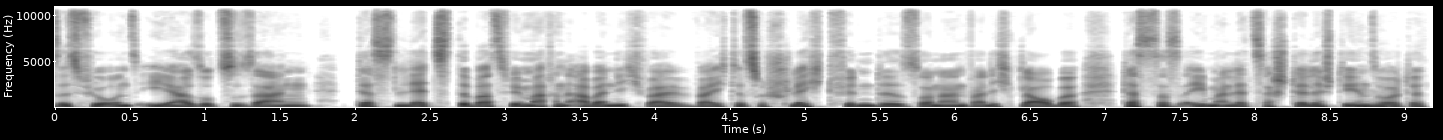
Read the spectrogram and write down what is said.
es ist für uns eher sozusagen das Letzte, was wir machen, aber nicht, weil, weil ich das so schlecht finde, sondern weil ich glaube, dass das eben an letzter Stelle stehen mhm. sollte.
